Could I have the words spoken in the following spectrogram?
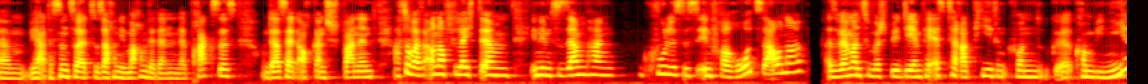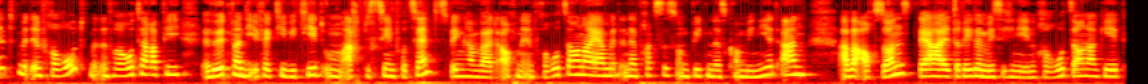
ähm, ja, das sind so halt so Sachen, die machen wir dann in der Praxis. Und da ist halt auch ganz spannend. Ach so, was auch noch vielleicht ähm, in dem Zusammenhang cool ist, ist Infrarotsauna. Also wenn man zum Beispiel DMPS-Therapie äh, kombiniert mit Infrarot, mit Infrarottherapie, erhöht man die Effektivität um acht bis zehn Prozent. Deswegen haben wir halt auch eine Infrarotsauna ja mit in der Praxis und bieten das kombiniert an. Aber auch sonst, wer halt regelmäßig in die Infrarotsauna geht,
